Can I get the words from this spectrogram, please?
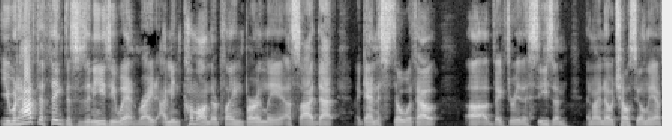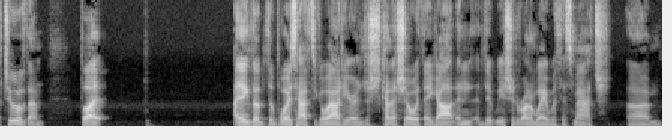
you would have to think this is an easy win, right? I mean, come on, they're playing Burnley, a side that, again, is still without uh, a victory this season. And I know Chelsea only have two of them. But I think the, the boys have to go out here and just kind of show what they got and that we should run away with this match. Um,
